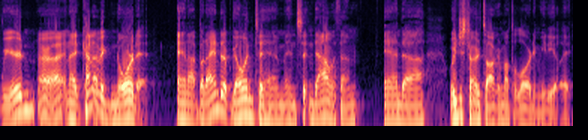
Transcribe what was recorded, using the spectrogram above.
weird." All right, and I kind of ignored it. And I, but I ended up going to him and sitting down with him, and uh, we just started talking about the Lord immediately.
